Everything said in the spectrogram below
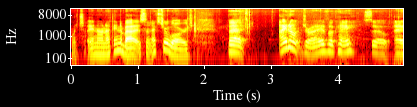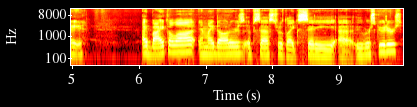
which I know nothing about. It's an extra large, but I don't drive. Okay, so I I bike a lot, and my daughter's obsessed with like city uh, Uber scooters.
